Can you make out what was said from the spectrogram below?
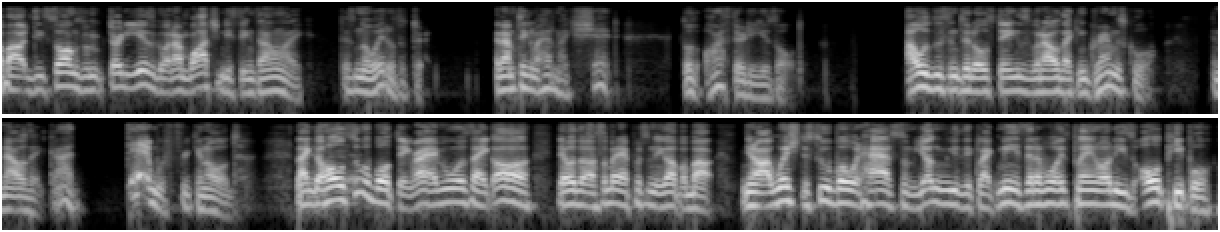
about these songs from 30 years ago, and I'm watching these things, and I'm like, "There's no way those are 30." And I'm thinking in my head, I'm like, "Shit, those are 30 years old." I was listening to those things when I was like in grammar school, and I was like, "God damn, we're freaking old." Like the whole. Super Bowl thing, right? Everyone was like, "Oh, there was uh, somebody that put something up about, you know, I wish the Super Bowl would have some young music like me instead of always playing all these old people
